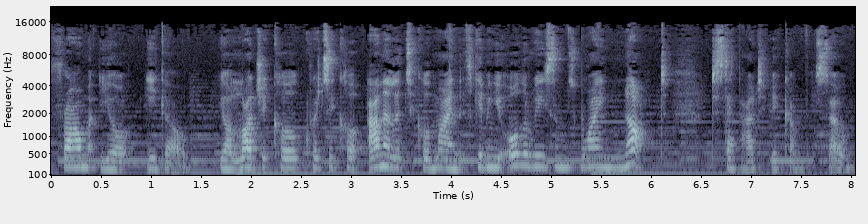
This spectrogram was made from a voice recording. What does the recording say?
from your ego, your logical, critical, analytical mind that's giving you all the reasons why not to step out of your comfort zone?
